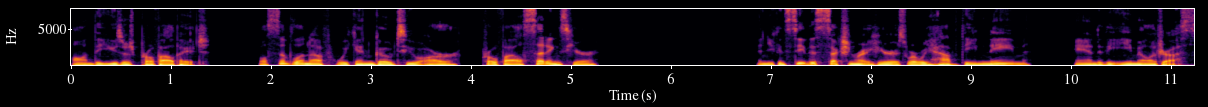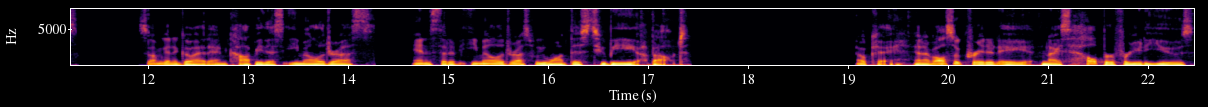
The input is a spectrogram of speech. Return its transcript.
on the user's profile page. Well, simple enough, we can go to our profile settings here. And you can see this section right here is where we have the name and the email address. So I'm going to go ahead and copy this email address. And instead of email address, we want this to be about. Okay, and I've also created a nice helper for you to use,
